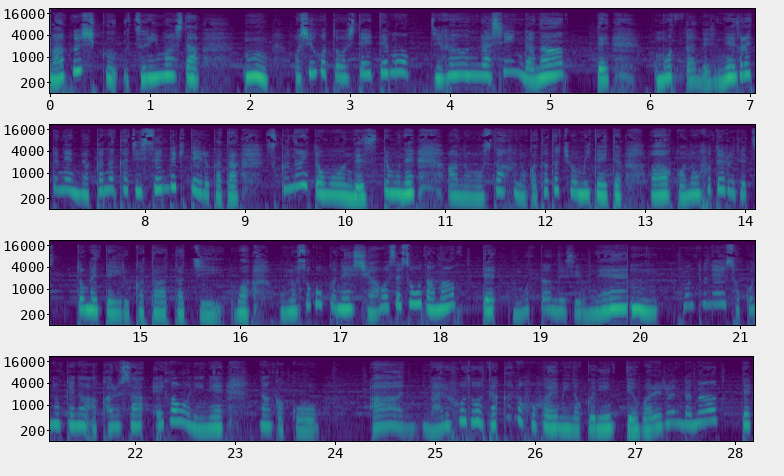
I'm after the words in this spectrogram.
眩しく映りました。うん、お仕事をしていても自分らしいんだなっって思ったんですね。それってねなかなか実践できている方少ないと思うんです。でもねあのスタッフの方たちを見ていてああこのホテルで勤めている方たちはものすごくね幸せそうだなって思ったんですよね。うん。本当ね底抜けの明るさ笑顔にねなんかこうああなるほどだから微笑みの国って呼ばれるんだなって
